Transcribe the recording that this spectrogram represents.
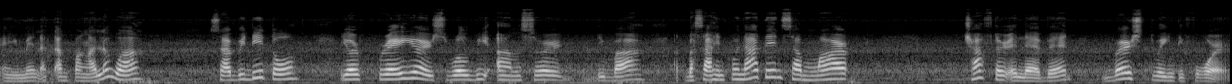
Amen. At ang pangalawa, sabi dito, your prayers will be answered. ba? Diba? At basahin po natin sa Mark chapter 11, verse 24.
